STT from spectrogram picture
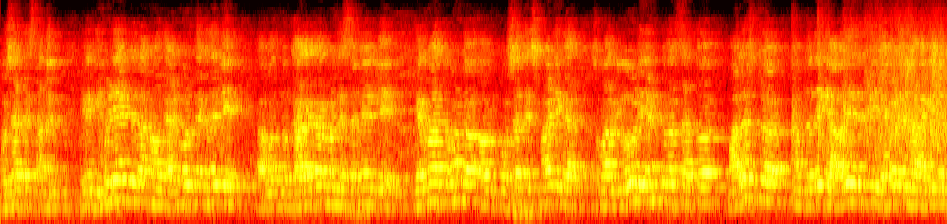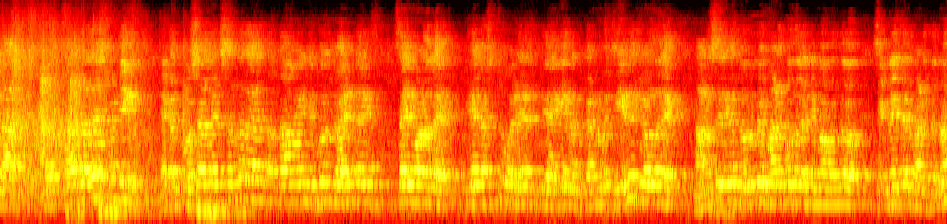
ಕೋಶಾಧ್ಯಕ್ಷ ಸ್ಥಾನಕ್ಕೆ. ಈಗ ಇಮಿಡಿಯೇಟ್ ನಾನು ಒಂದು ಎರಡು ಮೂರು ತೆಗೆದಲ್ಲಿ ಒಂದು ಕಾರ್ಯಕಾರ ಮಂಡಳಿ ಸಭೆಯಲ್ಲಿ ತೀರ್ಮಾನ ತಗೊಂಡು ಅವ್ರು ಕೋಶಾಧ್ಯಕ್ಷ ಮಾಡಿ, ಈಗ ಸುಮಾರು ಏಳು, ಎಂಟು ವರ್ಷ ಅಥವಾ ಬಹಳಷ್ಟು ನಮ್ಮ ಜೊತೆಗೆ ಯಾವುದೇ ರೀತಿ ಜಗಳ ಆಗಿಲ್ಲ ಸಾಧ್ಯ ಆದಷ್ಟು ಮಟ್ಟಿಗೆ ಯಾಕಂದ್ರೆ ಕೋಶಾಧ್ಯಕ್ಷ ಅಂದ್ರೆ ನಾವು ಇಬ್ಬರು ಜಾಯಿಂಟ್ ಆಗಿ ಸೈನ್ ಮಾಡೋದಿಲ್ಲ ಈಗ ಅಷ್ಟು ಒಳ್ಳೆಯ ರೀತಿಯಾಗಿ ನಮ್ಮ ಕಣ್ಣು ಏನೇ ಕೇಳಿದ್ರೆ ನಾನು ಸರಿಯಾಗಿ ದುರುಪಯೋಗ ಮಾಡ್ಬೋದಲ್ಲ ನಿಮ್ಮ ಒಂದು ಸಿಗ್ನೇಚರ್ ಮಾಡ್ತೇನೋ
